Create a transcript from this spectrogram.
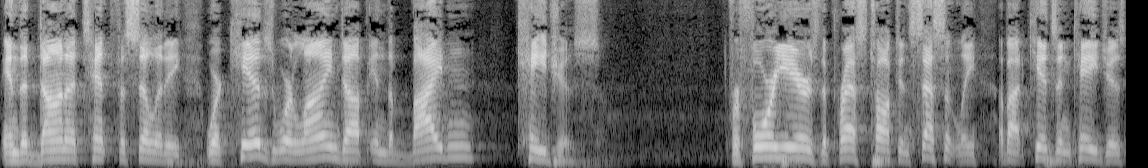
In the Donna tent facility, where kids were lined up in the Biden cages for four years, the press talked incessantly about kids in cages,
